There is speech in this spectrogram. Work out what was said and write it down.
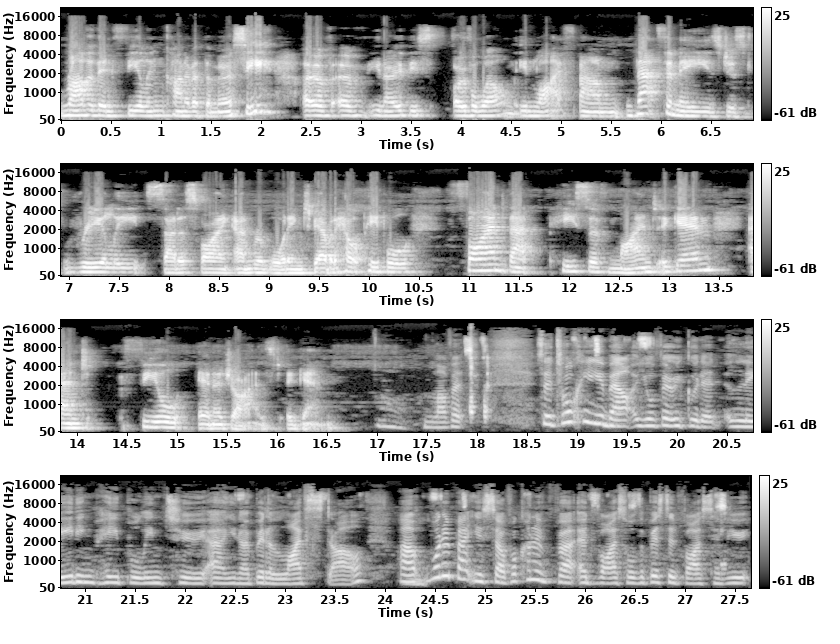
rather than feeling kind of at the mercy of, of you know, this overwhelm in life. Um, that for me is just really satisfying and rewarding to be able to help people find that peace of mind again and feel energized again. Oh, love it. So, talking about you're very good at leading people into, uh, you know, a better lifestyle. Uh, mm. What about yourself? What kind of uh, advice or the best advice have you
